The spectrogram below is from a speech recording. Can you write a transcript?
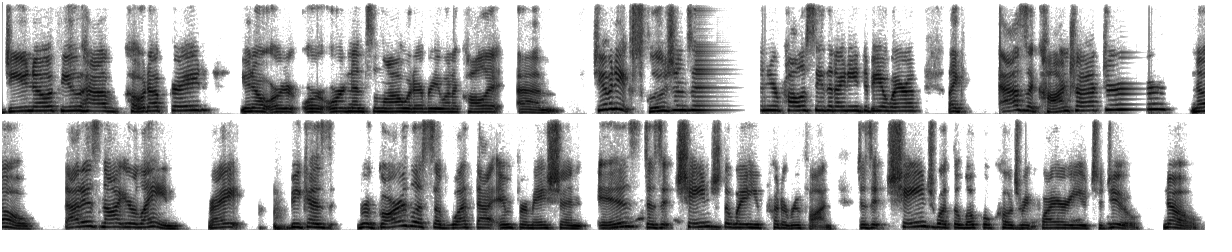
Do you know if you have code upgrade, you know, or, or ordinance and law, whatever you want to call it? Um, do you have any exclusions in, in your policy that I need to be aware of? Like, as a contractor, no, that is not your lane, right? Because regardless of what that information is, does it change the way you put a roof on? Does it change what the local codes require you to do? No.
